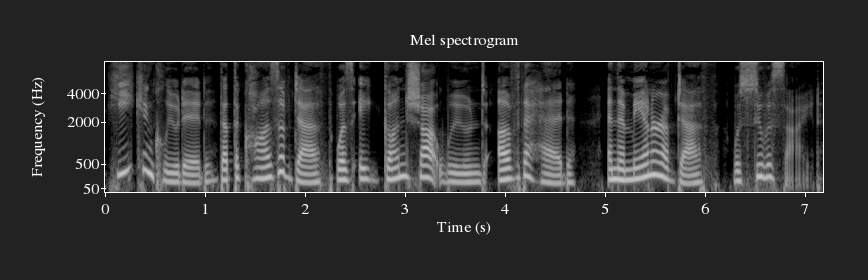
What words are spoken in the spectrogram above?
He concluded that the cause of death was a gunshot wound of the head and the manner of death was suicide.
